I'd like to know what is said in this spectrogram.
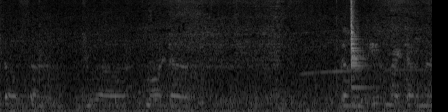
Microsoft Duo folder. The main matter में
